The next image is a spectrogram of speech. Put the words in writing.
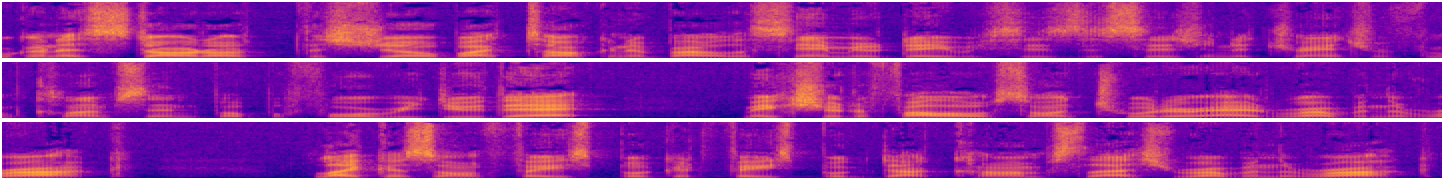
We're going to start off the show by talking about Samuel Davis's decision to transfer from Clemson. But before we do that, make sure to follow us on Twitter at Rubbing the Rock. Like us on Facebook at facebook.com slash Rubbing the Rock.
